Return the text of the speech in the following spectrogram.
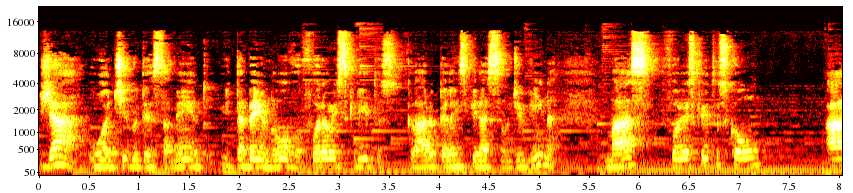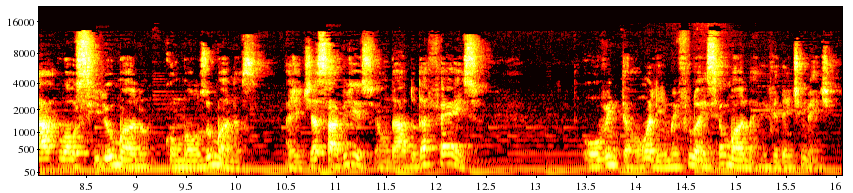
Já o Antigo Testamento e também o Novo foram escritos, claro, pela inspiração divina, mas foram escritos com a, o auxílio humano, com mãos humanas. A gente já sabe disso, é um dado da fé isso. Houve então ali uma influência humana, evidentemente.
